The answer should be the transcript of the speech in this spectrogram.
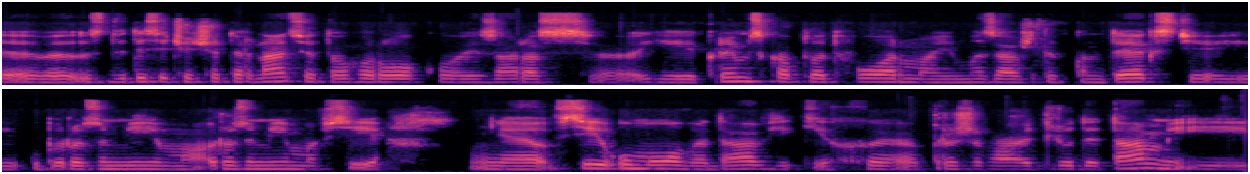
е, з 2014 року, і зараз е, є і Кримська платформа, і ми завжди в контексті, і якби розуміємо, розуміємо всі, е, всі умови, да, в яких проживають люди там, і,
